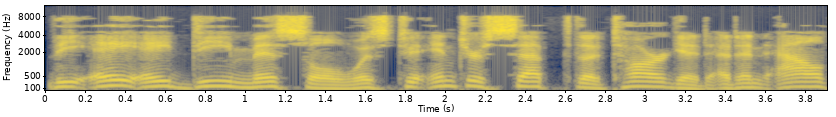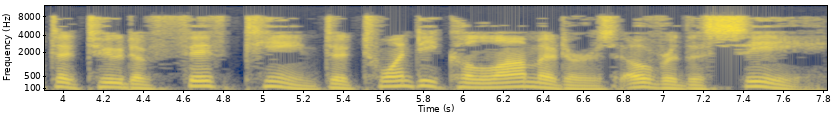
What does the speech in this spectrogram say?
The AAD missile was to intercept the target at an altitude of 15 to 20 km over the sea.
